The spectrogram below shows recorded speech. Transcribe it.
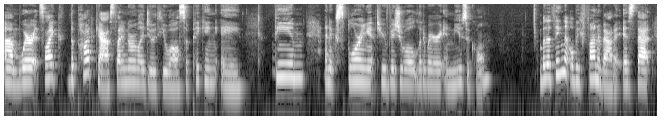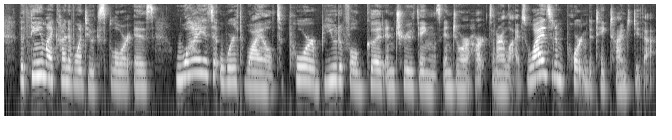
um, where it's like the podcast that I normally do with you all. So picking a theme and exploring it through visual, literary, and musical. But the thing that will be fun about it is that the theme I kind of want to explore is why is it worthwhile to pour beautiful, good, and true things into our hearts and our lives? Why is it important to take time to do that?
